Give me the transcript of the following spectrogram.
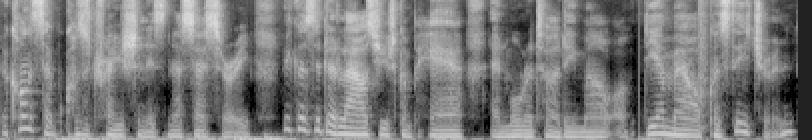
The concept of concentration is necessary because it allows you to compare and monitor the amount of, the amount of constituent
